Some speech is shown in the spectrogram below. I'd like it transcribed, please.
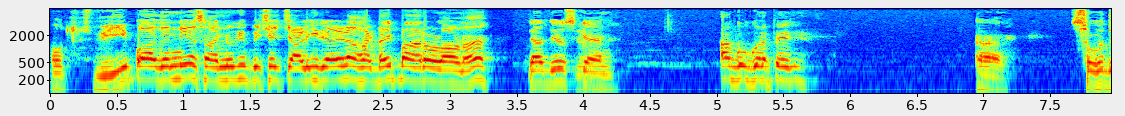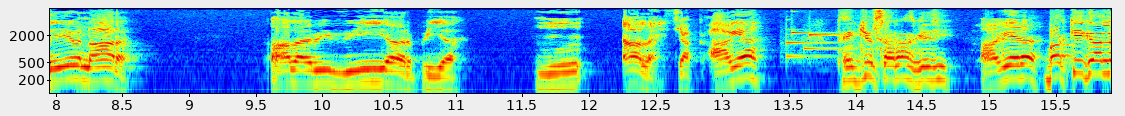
ਉਹ 20 ਪਾ ਦਿੰਦੇ ਆ ਸਾਨੂੰ ਕੀ ਪਿੱਛੇ 40 ਰਹਿ ਜਾਣਾ ਸਾਡਾ ਹੀ ਪਾਰ ਰੌਲਾ ਹੋਣਾ। ਲੈ ਦਿਓ ਸਕੈਨ ਆ ਗੂਗਲ ਪੇ ਹਾਂ ਸੁਖਦੇਵ ਨਾਰ। ਆ ਲੈ ਵੀ 20000 ਰੁਪਇਆ। ਹੂੰ ਆ ਲੈ ਚੱਕ ਆ ਗਿਆ? ਥੈਂਕ ਯੂ ਸਰ ਆ ਗਏ ਜੀ। ਆ ਗਿਆ ਨਾ? ਬਾਕੀ ਗੱਲ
